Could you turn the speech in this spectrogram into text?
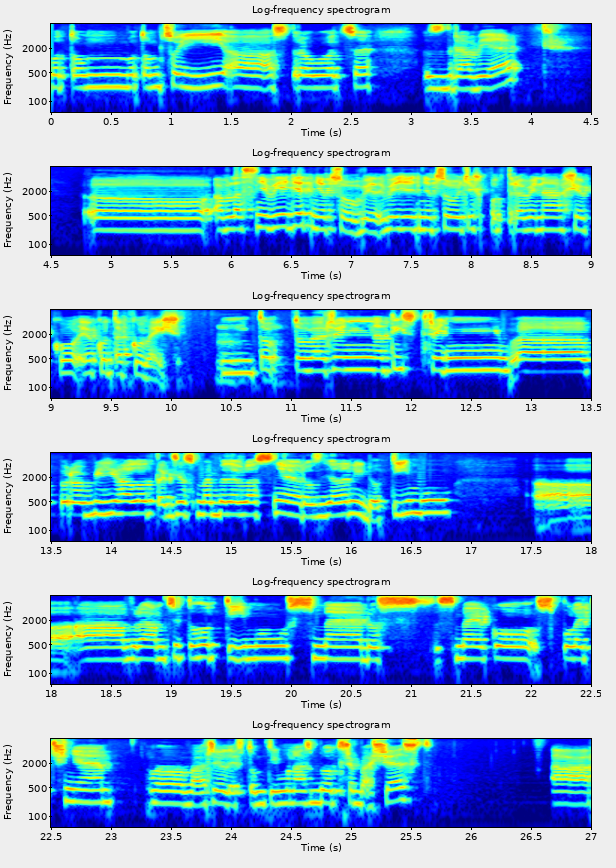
o tom, o tom co jí a, stravovat se zdravě. Eh, a vlastně vědět něco, vědět něco o těch potravinách jako, jako takových. Hmm. Mm, to, to vaření na té střední uh, probíhalo, takže jsme byli vlastně rozděleni do týmů uh, a v rámci toho týmu jsme, dos, jsme jako společně uh, vařili. V tom týmu nás bylo třeba šest a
